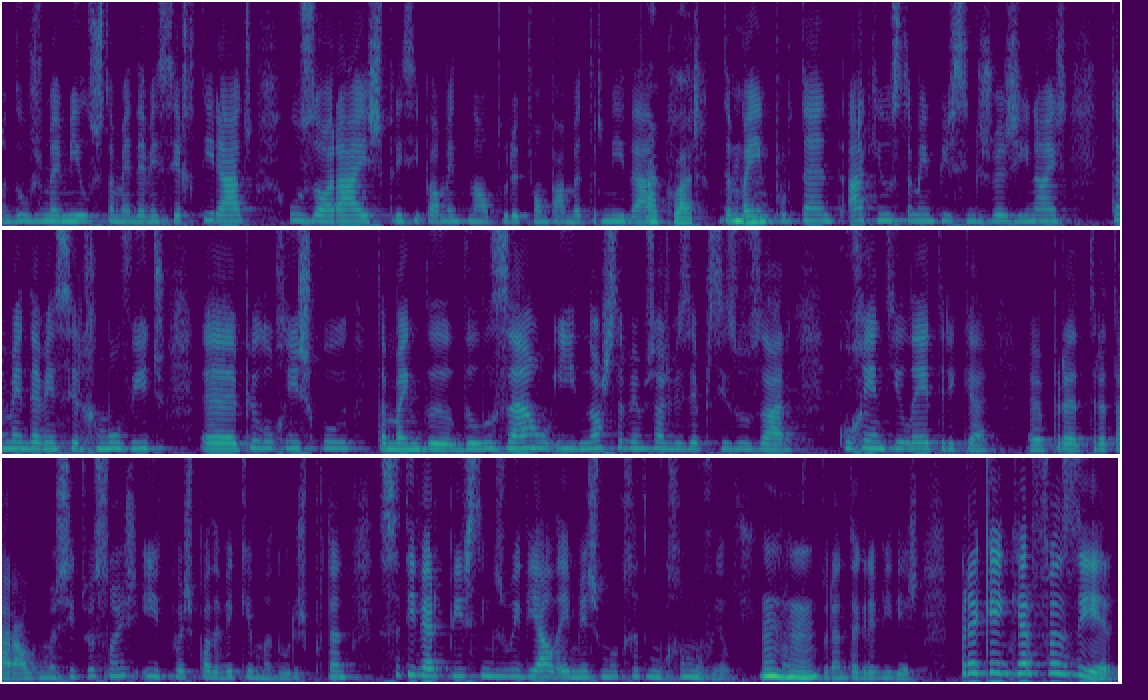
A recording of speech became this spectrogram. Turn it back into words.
dos mamilos também devem ser retirados, os orais, principalmente na altura que vão para a maternidade, ah, claro. também é uhum. é importante. Há aqui uso também piercings vaginais, também devem ser removidos uh, pelo risco também de, de lesão e nós sabemos que às vezes é preciso usar corrente elétrica uh, para tratar algumas situações e depois pode haver queimaduras. Portanto, se tiver piercings, o ideal é mesmo removê-los uhum. durante a gravidez. Para quem quer fazer,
